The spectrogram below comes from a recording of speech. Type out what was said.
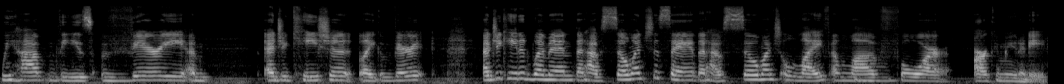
we have these very um, education, like very educated women that have so much to say, that have so much life and love Mm-hmm. for our community.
